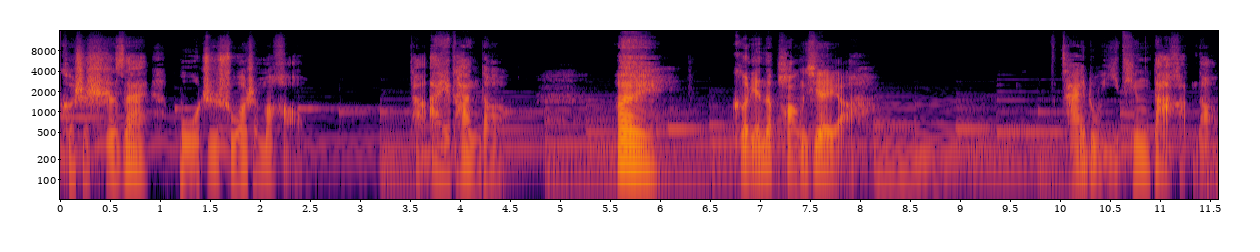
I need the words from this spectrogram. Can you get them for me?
可是实在不知说什么好。他哀叹道：“哎，可怜的螃蟹呀！”财主一听，大喊道：“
